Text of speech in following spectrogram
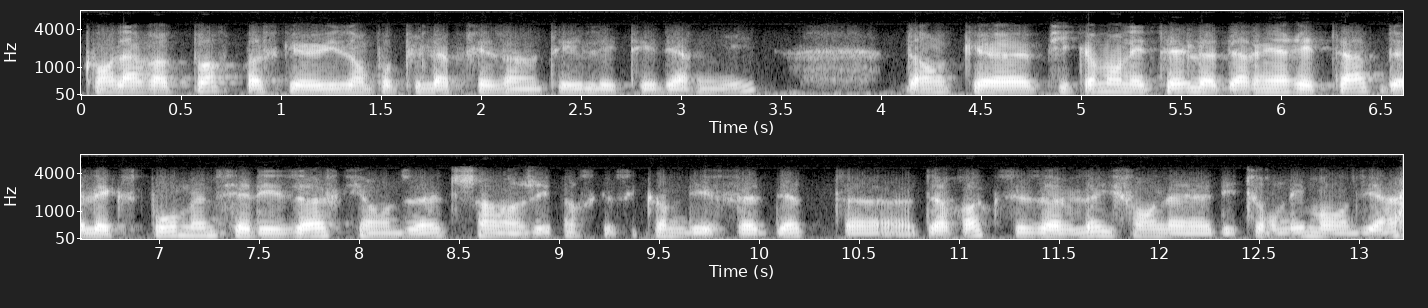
qu'on la reporte parce qu'ils n'ont pas pu la présenter l'été dernier. Donc, euh, puis comme on était la dernière étape de l'expo, même s'il y a des œuvres qui ont dû être changées parce que c'est comme des vedettes euh, de rock, ces œuvres-là, ils font des tournées mondiales.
